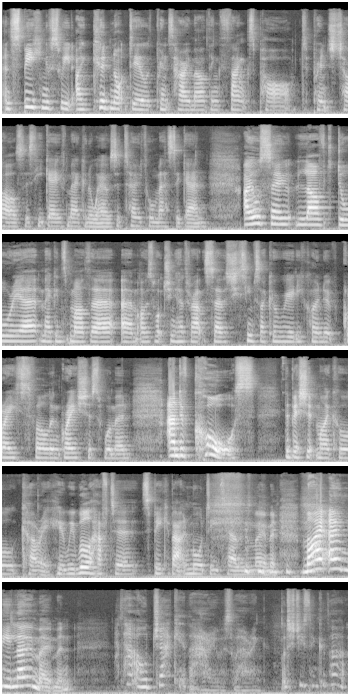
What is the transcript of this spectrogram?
And speaking of sweet, I could not deal with Prince Harry mouthing thanks, Pa, to Prince Charles as he gave Meghan away. It was a total mess again. I also loved Doria, Meghan's mother. Um, I was watching her throughout the service. She seems like a really kind of graceful and gracious woman. And of course, the Bishop Michael Curry, who we will have to speak about in more detail in a moment. My only low moment, that old jacket that Harry was wearing. What did you think of that?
